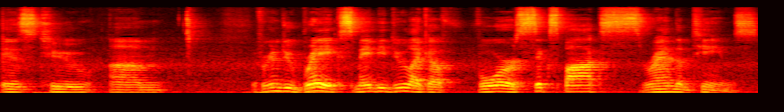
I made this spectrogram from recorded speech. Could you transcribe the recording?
is to um, if we're gonna do breaks, maybe do like a four or six box random teams.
